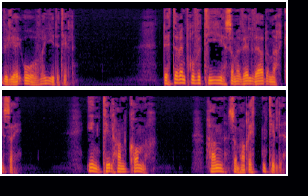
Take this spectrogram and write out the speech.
vil jeg overgi det til. Dette er en profeti som er vel verd å merke seg. Inntil han kommer, han som har retten til det,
